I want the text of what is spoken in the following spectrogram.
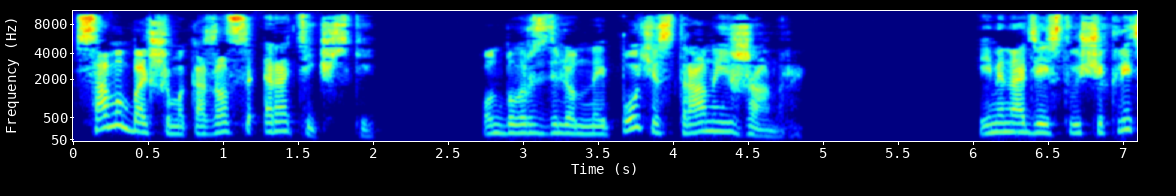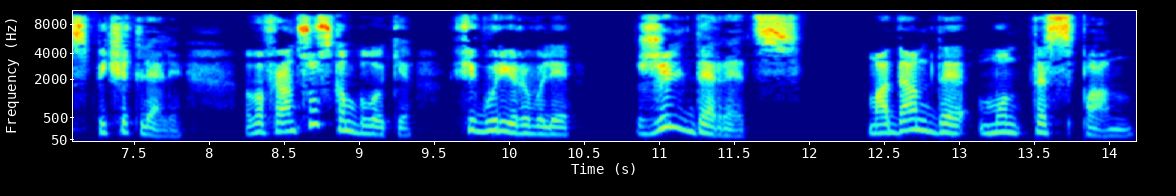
Самым большим оказался эротический. Он был разделен на эпохи, страны и жанры. Имена действующих лиц впечатляли. Во французском блоке фигурировали Жиль де Рец, мадам де Монтеспан,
